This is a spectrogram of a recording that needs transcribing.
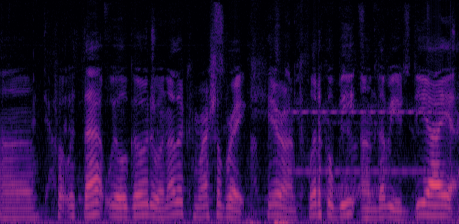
Uh, but with that, we'll go to another commercial break here on Political Beat on WDIS.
